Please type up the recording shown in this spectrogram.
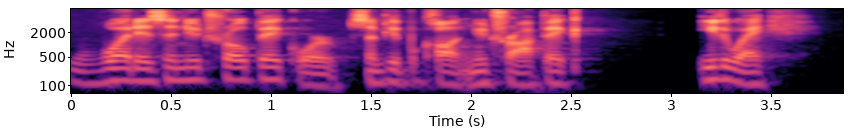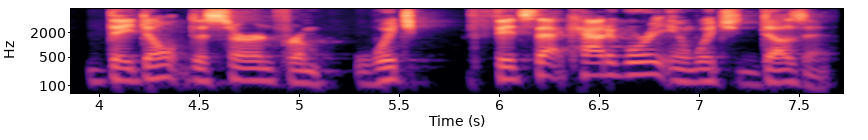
what is a nootropic, or some people call it nootropic. Either way, they don't discern from which fits that category and which doesn't.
